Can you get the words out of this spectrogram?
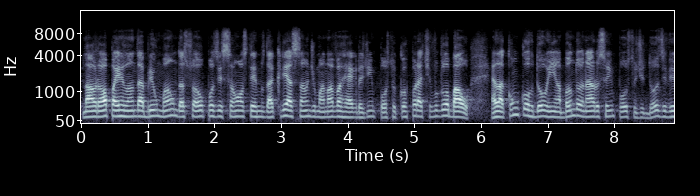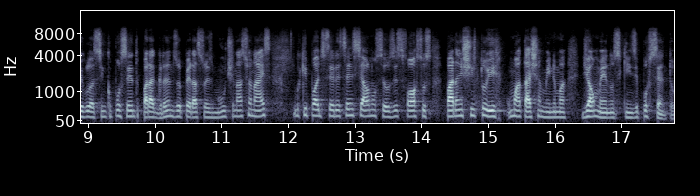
Na Europa, a Irlanda abriu mão da sua oposição aos termos da criação de uma nova regra de imposto corporativo global. Ela concordou em abandonar o seu imposto de 12,5% para grandes operações corporações multinacionais, o que pode ser essencial nos seus esforços para instituir uma taxa mínima de ao menos 15%.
